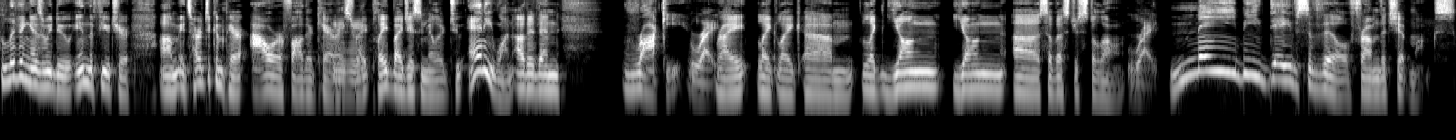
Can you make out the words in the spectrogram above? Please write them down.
Living as we do in the future, um, it's hard to compare our Father Karras, Mhm. right, played by Jason Miller, to anyone other than Rocky, Right. right? Like like um like young young uh Sylvester Stallone. Right. Maybe Dave Seville from the Chipmunks.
